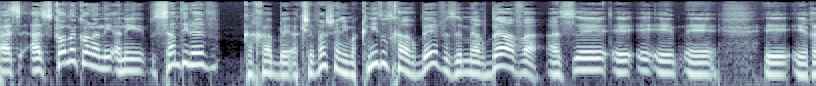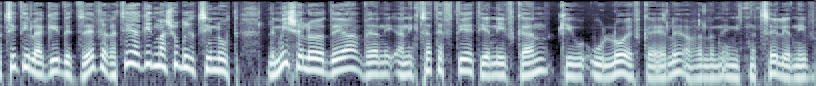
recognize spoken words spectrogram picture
אז, אז קודם כל אני, אני שמתי לב ככה בהקשבה שאני מקנית אותך הרבה וזה מהרבה אהבה. אז אה, אה, אה, אה, אה, אה, רציתי להגיד את זה ורציתי להגיד משהו ברצינות. למי שלא יודע, ואני קצת אפתיע את יניב כאן, כי הוא, הוא לא אוהב כאלה, אבל אני מתנצל יניב.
